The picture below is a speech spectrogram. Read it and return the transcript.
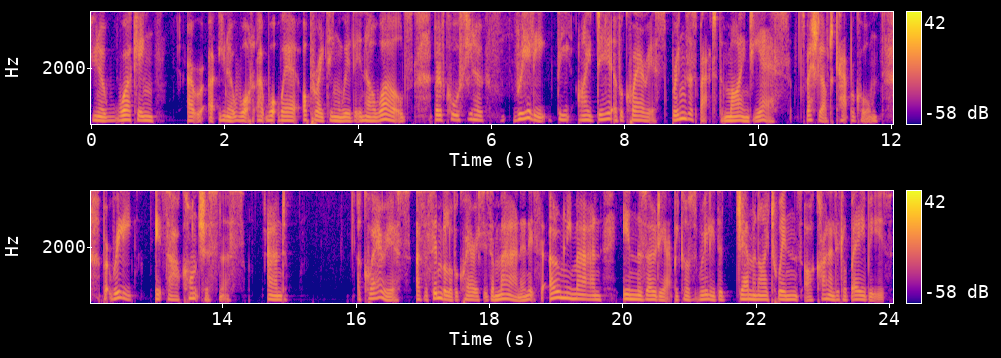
you know, working. Uh, uh, you know what uh, what we're operating with in our worlds, but of course, you know, really the idea of Aquarius brings us back to the mind, yes, especially after Capricorn, but really it's our consciousness and Aquarius, as the symbol of Aquarius, is a man, and it's the only man in the zodiac because really the Gemini twins are kind of little babies.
